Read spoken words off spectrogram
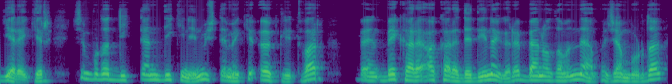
gerekir. Şimdi burada dikten dik inilmiş. Demek ki öklit var. Ben B kare A kare dediğine göre ben o zaman ne yapacağım burada?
